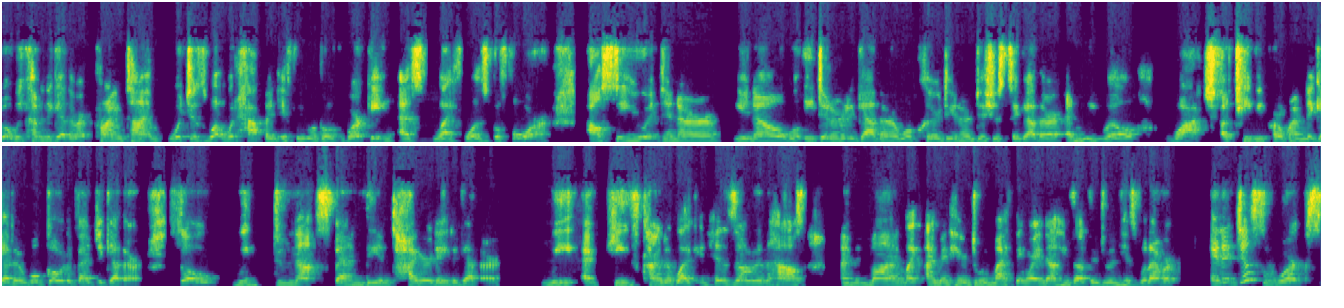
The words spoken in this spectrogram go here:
but we come together at prime time, which is what would happen if we were both working as mm-hmm. life was before. I'll see you at dinner, you know, we'll eat dinner together, we'll clear dinner dishes together, and we will watch a TV program together. We'll go to bed together. So we do not spend the entire day together. We, he's kind of like in his zone in the house. I'm in mine. Like I'm in here doing my thing right now. He's out there doing his whatever. And it just works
